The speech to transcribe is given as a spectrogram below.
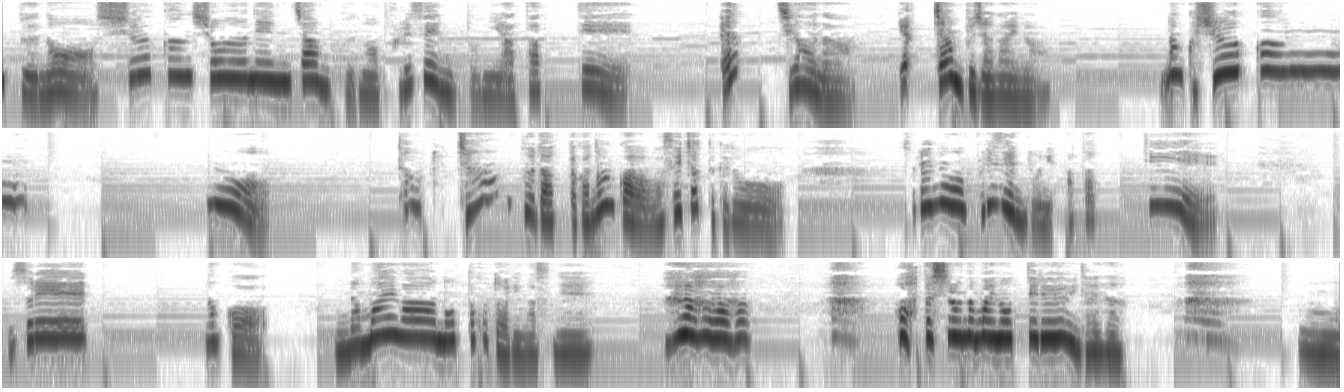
ンプの、週刊少年ジャンプのプレゼントにあたって、え？違うな。いや、ジャンプじゃないな。なんか週刊の、ジャンプだったかなんか忘れちゃったけど、それのプレゼントにあたって、それ、なんか、名前が載ったことありますね。私の名前載ってるみたいな。う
